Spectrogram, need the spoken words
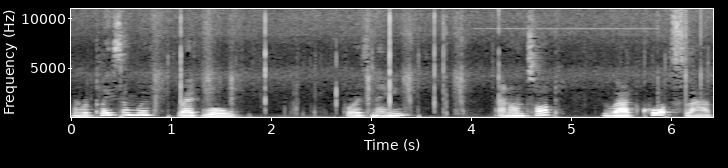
and replace them with red wool for his name. And on top, you add quartz slab.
